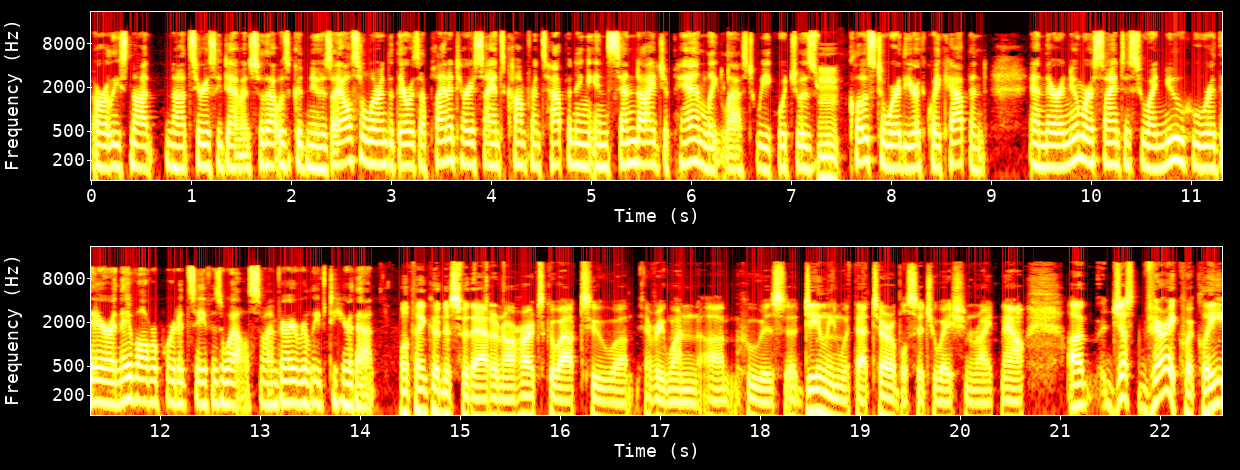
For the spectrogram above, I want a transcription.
or at least not not seriously damaged. So that was good news. I also learned that there was a planetary science conference happening in Sendai, Japan, late last week, which was mm. close to where the earthquake happened, and there are numerous scientists who I knew who were there, and they've all reported safe as well. So I'm very relieved to hear that. Well, thank goodness for that, and our hearts go out to uh, everyone um, who is uh, dealing with that terrible situation right now. Uh, just very quickly,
